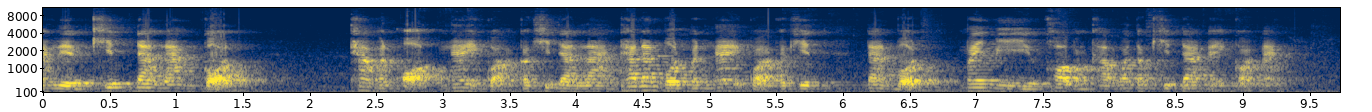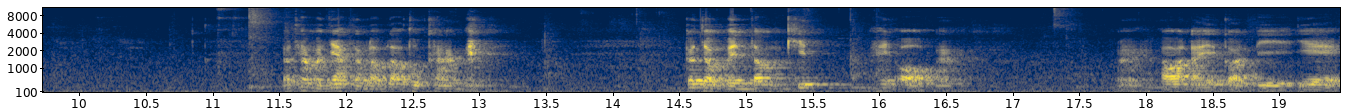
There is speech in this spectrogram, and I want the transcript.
นักเรียนคิดด้านล่างก่อน ถ้ามันออกง่ายกว่าก็คิดด้านล่าง ถ้าด้านบนมันง่ายกว่าก็คิดด้านบน ไม่มีข้อบังคับว่าต้องคิดด้านไหนก่อนนะแล้วถ้ามันยากสำหรับเราทุกครั้ง ก็จำเป็นต้องคิดให้ออกนะมาเอาอันไหนก่อนดีแยก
